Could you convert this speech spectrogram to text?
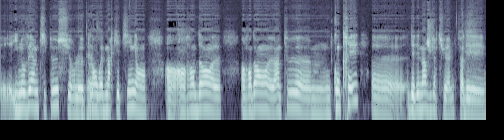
innover un petit peu sur le plan web marketing en, en, rendant en rendant euh, euh, un peu concret des démarches virtuelles, enfin des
